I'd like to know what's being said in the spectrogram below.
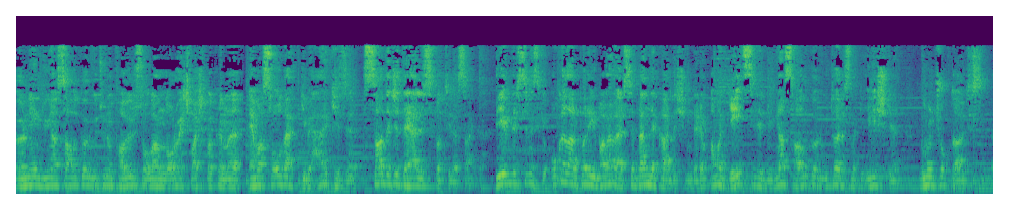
örneğin Dünya Sağlık Örgütü'nün favorisi olan Norveç Başbakanı Emma Solberg gibi herkese sadece değerli sıfatıyla saydı. Diyebilirsiniz ki o kadar parayı bana verse ben de kardeşim derim ama Gates ile Dünya Sağlık Örgütü arasındaki ilişki bunun çok daha ötesinde.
